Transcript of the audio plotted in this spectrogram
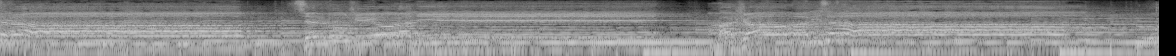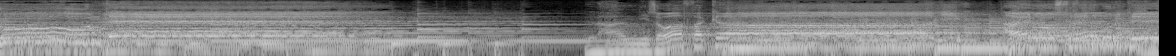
Salserà se luci ora di ma già con te. L'anni sono affaccati ai nostri portelle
